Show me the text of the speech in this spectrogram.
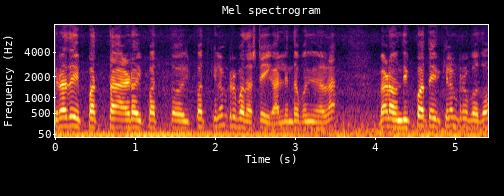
ಇರೋದೇ ಇಪ್ಪತ್ತೆರಡು, ಇಪ್ಪತ್ತು ಇಪ್ಪತ್ತು ಕಿಲೋಮೀಟ್ರ್ ಇರ್ಬೋದು ಅಷ್ಟೇ. ಈಗ ಅಲ್ಲಿಂದ ಬಂದಿದ್ದಲ್ಲ ಬೇಡ, ಒಂದು ಇಪ್ಪತ್ತೈದು ಕಿಲೋಮೀಟ್ರ್ ಇರ್ಬೋದು.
